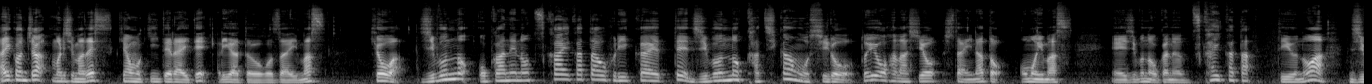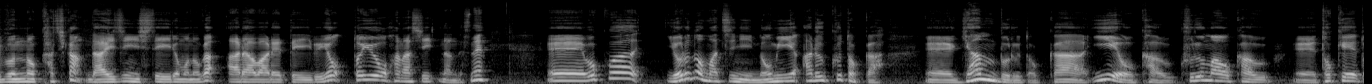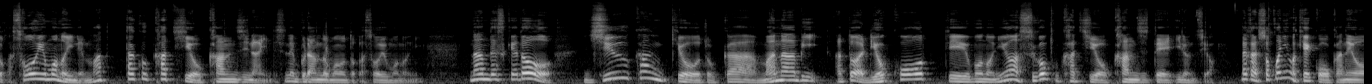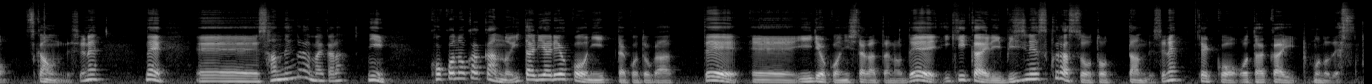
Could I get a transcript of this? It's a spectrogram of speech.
はい、こんにちは。森島です。今日も聞いていただいてありがとうございます。今日は自分のお金の使い方を振り返って自分の価値観を知ろうというお話をしたいなと思います。えー、自分のお金の使い方っていうのは自分の価値観、大事にしているものが現れているよというお話なんですね。えー、僕は夜の街に飲み歩くとか、えー、ギャンブルとか家を買う車を買う、えー、時計とかそういうものにね全く価値を感じないんですねブランド物とかそういうものに。なんですけど住環境とか学びあとは旅行っていうものにはすごく価値を感じているんですよ。だからそこには結構お金を使うんですよね。で、えー、3年ぐらい前かな？に9日間のイタリア旅行に行ったことがあって。、えー、いい旅行にしたかったので行き帰りビジネスクラスを取ったんですよね結構お高いものです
